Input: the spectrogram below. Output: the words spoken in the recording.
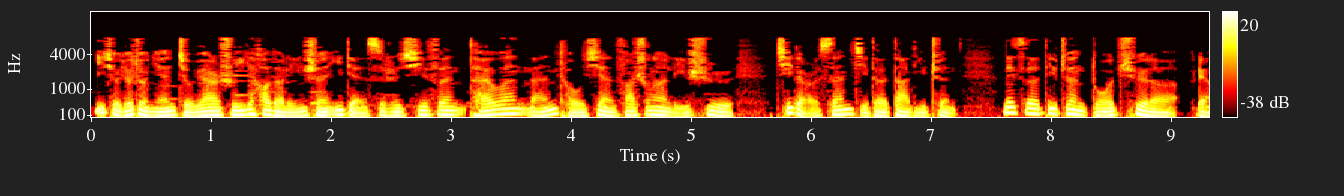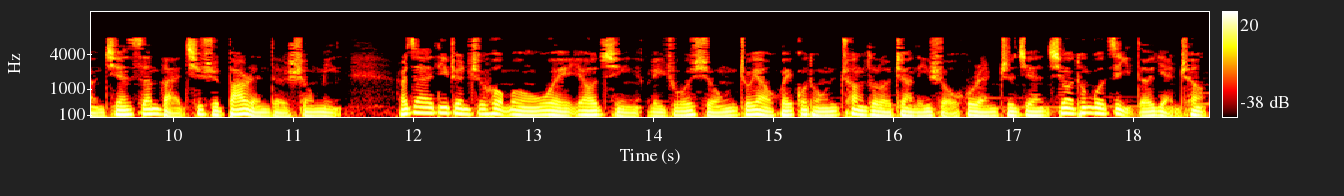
一九九九年九月二十一号的凌晨一点四十七分，台湾南投县发生了离世七点三级的大地震。那次的地震夺去了两千三百七十八人的生命。而在地震之后，莫文蔚邀请李卓雄、周耀辉共同创作了这样的一首《忽然之间》，希望通过自己的演唱，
